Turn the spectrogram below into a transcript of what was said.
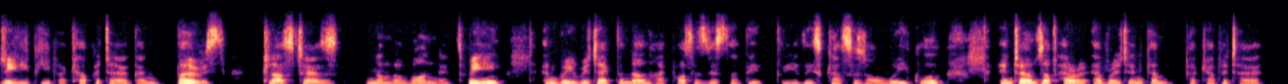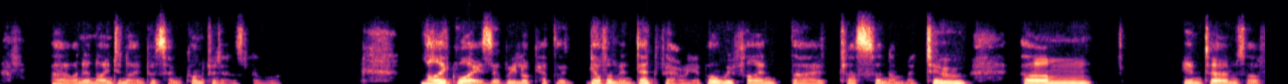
GDP per capita than both clusters number one and three. And we reject the null hypothesis that the, the, these clusters are all equal in terms of average income per capita uh, on a 99% confidence level. Likewise, if we look at the government debt variable, we find that cluster number two, um, in terms of,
